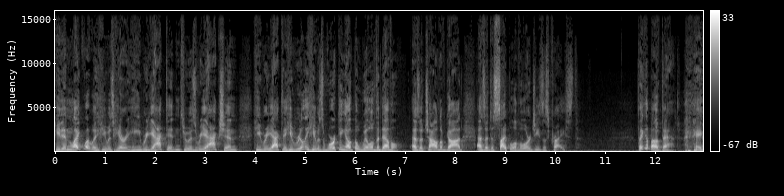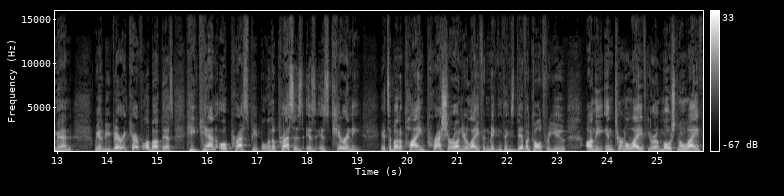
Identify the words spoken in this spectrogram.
He didn't like what he was hearing. He reacted, and through his reaction, he reacted. He really he was working out the will of the devil as a child of God, as a disciple of the Lord Jesus Christ. Think about that. Amen. We got to be very careful about this. He can oppress people, and oppress is, is, is tyranny. It's about applying pressure on your life and making things difficult for you on the internal life, your emotional life.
